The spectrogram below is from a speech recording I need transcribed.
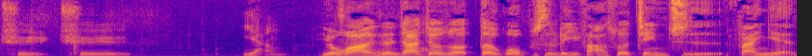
去去养。有啊，人家猫就说德国不是立法说禁止繁衍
